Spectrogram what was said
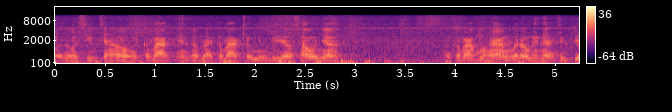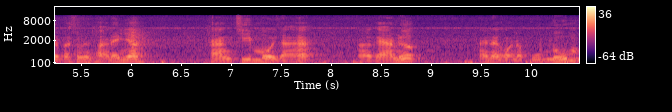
ờ, rồi xin chào các bác hẹn gặp lại các bác trong những video sau nhé à, ờ, các bác mua hàng vui lòng liên hệ trực tiếp các số điện thoại đây nhé hàng chim mồi giả à, gà nước hay là gọi là cúm núm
